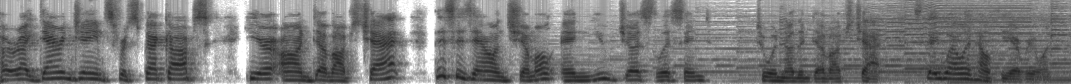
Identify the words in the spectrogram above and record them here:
All right, Darren James for SpecOps here on DevOps Chat. This is Alan Shimel, and you just listened to another DevOps Chat. Stay well and healthy, everyone.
